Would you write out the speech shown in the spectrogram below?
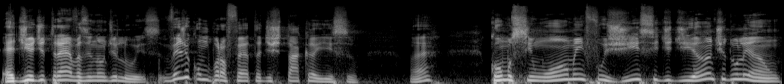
É dia de trevas e não de luz. Veja como o profeta destaca isso. Né? Como se um homem fugisse de diante do leão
